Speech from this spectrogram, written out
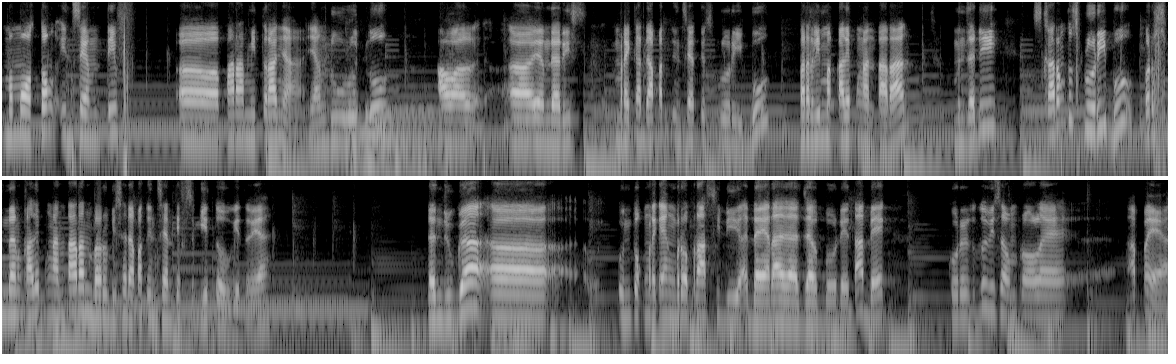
memotong insentif eh, para mitranya yang dulu tuh Aduh. awal eh, yang dari mereka dapat insentif 10.000 per lima kali pengantaran menjadi sekarang tuh 10.000 per 9 kali pengantaran baru bisa dapat insentif segitu gitu ya dan juga eh, untuk mereka yang beroperasi di daerah Jabodetabek kurir itu bisa memperoleh apa ya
